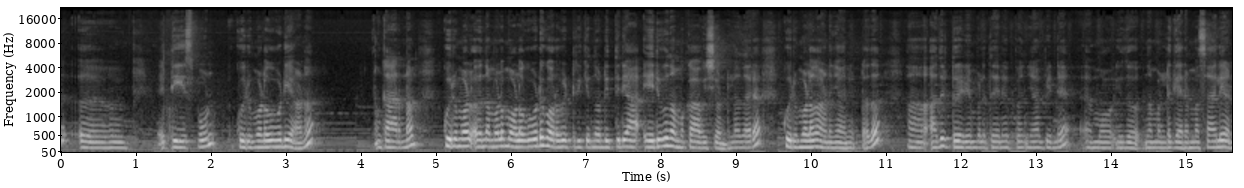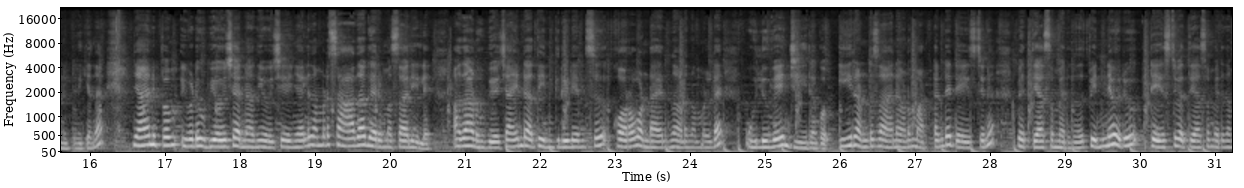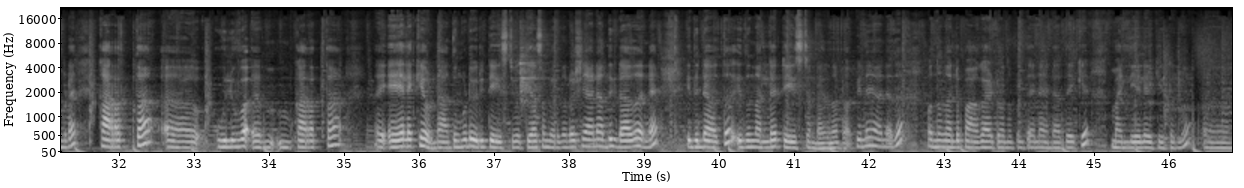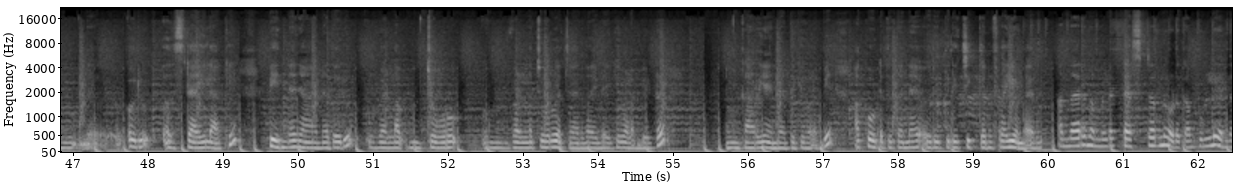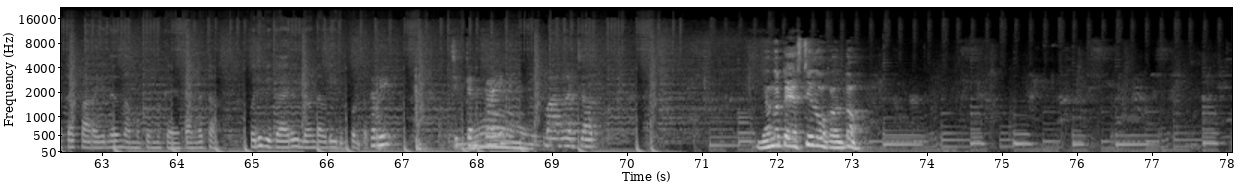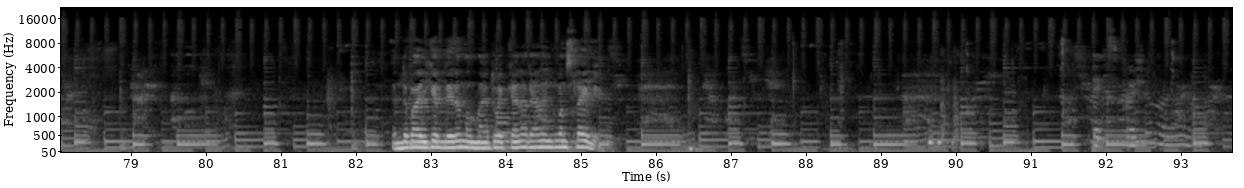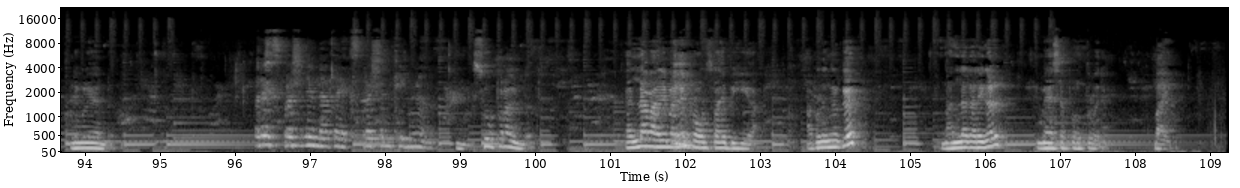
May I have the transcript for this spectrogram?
ടീസ്പൂൺ കുരുമുളക് പൊടിയാണ്. കാരണം കുരുമുളക് നമ്മൾ മുളക് പൊടി കുറവിട്ടിരിക്കുന്നതുകൊണ്ട് ഇത്തിരി എരിവ് നമുക്ക് ആവശ്യമുണ്ടല്ലോ. അന്നേരം കുരുമുളകാണ് ഞാൻ ഇട്ടത് അതിട്ട് കഴിയുമ്പോഴത്തേനും ഇപ്പം ഞാൻ പിന്നെ ഇത് നമ്മളുടെ ഗരം മസാലയാണ് ഇട്ടിരിക്കുന്നത് ഞാനിപ്പം ഇവിടെ ഉപയോഗിച്ച എന്നാന്ന് ചോദിച്ചു കഴിഞ്ഞാൽ നമ്മുടെ സാധാ ഗരം മസാലയില്ലേ അതാണ് ഉപയോഗിച്ചത്. അതിന്റെ അകത്ത് ഇൻഗ്രീഡിയൻസ് കുറവുണ്ടായിരുന്നതാണ് നമ്മളുടെ ഉലുവയും ജീരകവും. ഈ രണ്ട് സാധനമാണ് മട്ടന്റെ ടേസ്റ്റിന് വ്യത്യാസം വരുന്നത്. പിന്നെ ഒരു ടേസ്റ്റ് വ്യത്യാസം വരും നമ്മുടെ കറുത്ത ഉലുവ കറുത്ത ഏലക്ക ഉണ്ട് അതും കൂടി ഒരു ടേസ്റ്റ് വ്യത്യാസം വരുന്നുണ്ട്. പക്ഷേ ഞാൻ അത് ഇടാതെ തന്നെ ഇതിന്റെ അകത്ത് ഇത് നല്ല ടേസ്റ്റ് ഉണ്ടായിരുന്നു കേട്ടോ. പിന്നെ ഞാനത് ഒന്ന് നല്ല പാകമായിട്ട് വന്നപ്പോഴത്തേന് അതിന്റെ അകത്തേക്ക് മല്ലിയിലേക്ക് ഇട്ടുന്നു ഒരു സ്റ്റൈലാക്കി. പിന്നെ ഞാനതൊരു വെള്ളം ചോറ് വെള്ളച്ചോറ് വെച്ചായിരുന്നു അതിലേക്ക് വിളമ്പിയിട്ട് കറി അതിന്റെ അകത്തേക്ക് വിളമ്പി ആ കൂട്ടത്തിൽ തന്നെ ഒരു ഇത്തിരി ചിക്കൻ ഫ്രൈ ഉണ്ടായിരുന്നു. അന്നേരം നമ്മളുടെ ടെസ്റ്ററിന് കൊടുക്കാം. പുള്ളി എന്നിട്ടാണ് പറയുന്നത് നമുക്കൊന്ന് കേൾക്കാം കേട്ടോ. ഒരു വികാരം ഇല്ലാണ്ട് അവിടെ ഇരിപ്പുണ്ട്. കറി ചിക്കൻ ഫ്രൈ മാങ്ങ അച്ചാർ. ഞാൻ ടേസ്റ്റ് ചെയ്ത് നോക്കാം കേട്ടോ. എന്റെ ഭാര്യയ്ക്ക് എന്തെങ്കിലും നന്നായിട്ട് വെക്കാൻ അറിയാന്ന് എനിക്ക് മനസ്സിലായില്ലേ? അടിപൊളിയുണ്ട് ഒരു എക്സ്പ്രഷൻ ഇല്ലാത്ത എക്സ്പ്രഷൻ കിങ് ആണ് സൂപ്പറായിട്ടുണ്ട്. എല്ലാ ഭാര്യമാരെയും പ്രോത്സാഹിപ്പിക്കുക. അപ്പൊ നിങ്ങൾക്ക് നല്ല കറികൾ മേശപ്പുറത്ത് വരും. ബൈ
